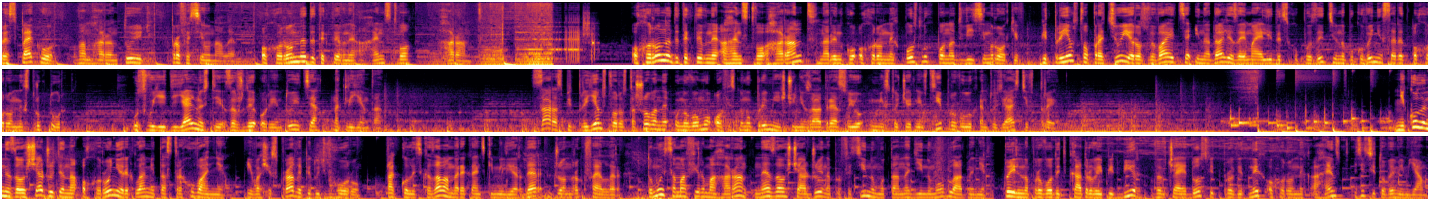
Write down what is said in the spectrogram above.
Безпеку вам гарантують професіонали. Охоронне детективне агентство Гарант. Охоронне детективне агентство Гарант на ринку охоронних послуг понад 8 років. Підприємство працює, розвивається і надалі займає лідерську позицію на Буковині серед охоронних структур. У своїй діяльності завжди орієнтується на клієнта. Зараз підприємство розташоване у новому офісному приміщенні за адресою місто Чернівці, провулок ентузіастів 3. Ніколи не заощаджуйте на охороні, рекламі та страхуванні, і ваші справи підуть вгору. Так колись сказав американський мільярдер Джон Рокфеллер. Тому й сама фірма Гарант не заощаджує на професійному та надійному обладнанні, пильно проводить кадровий підбір, вивчає досвід провідних охоронних агентств зі світовим ім'ям.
